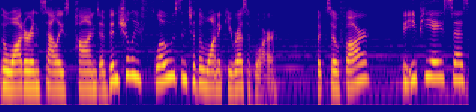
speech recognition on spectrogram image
The water in Sally's Pond eventually flows into the Wanaque Reservoir, but so far, the EPA says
